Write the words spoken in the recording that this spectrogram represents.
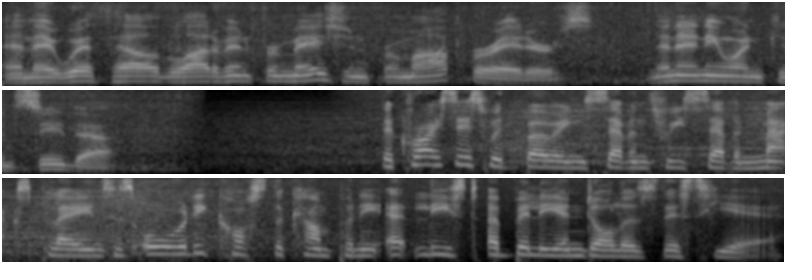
and they withheld a lot of information from operators. Then anyone can see that. The crisis with Boeing's 737 MAX planes has already cost the company at least a billion dollars this year.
